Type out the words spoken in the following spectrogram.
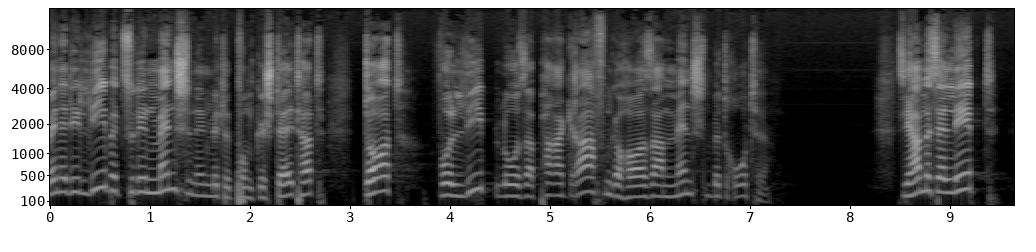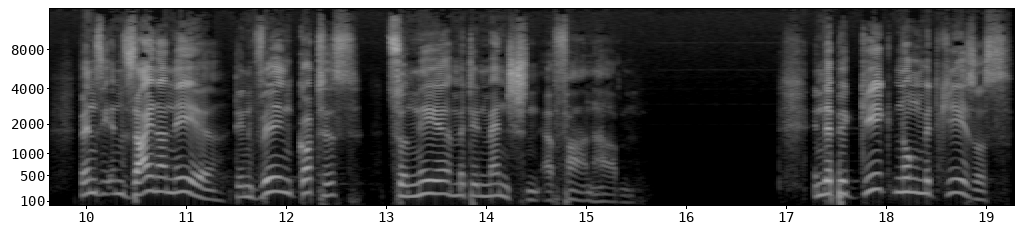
wenn er die Liebe zu den Menschen in den Mittelpunkt gestellt hat, dort, wo liebloser Paragraphengehorsam Menschen bedrohte. Sie haben es erlebt, wenn sie in seiner Nähe den Willen Gottes zur Nähe mit den Menschen erfahren haben. In der Begegnung mit Jesus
